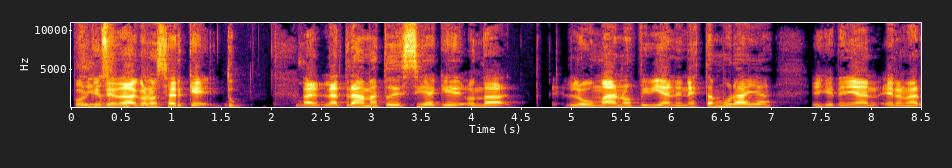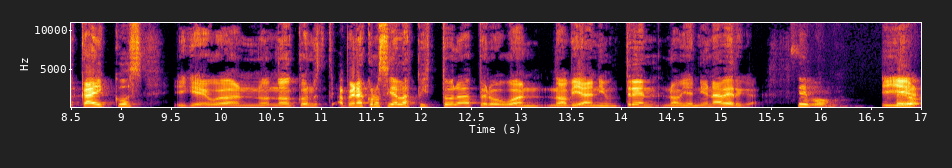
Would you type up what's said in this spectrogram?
Porque no te da a conocer que tú. a ver, la trama te decía que onda, los humanos vivían en estas murallas y que tenían, eran arcaicos y que weón, no, no cono- apenas conocían las pistolas, pero weón, no había ni un tren, no había ni una verga. Sí, po. Y Pero, eh,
